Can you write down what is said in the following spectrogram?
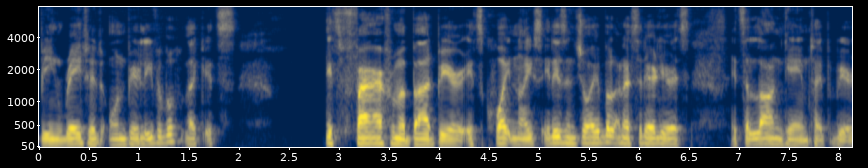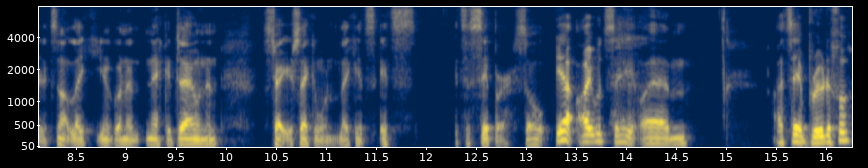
being rated unbelievable. Like it's it's far from a bad beer. It's quite nice. It is enjoyable, and I said earlier, it's it's a long game type of beer. It's not like you're going to neck it down and start your second one. Like it's it's it's a sipper. So yeah, I would say um, I'd say beautiful.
